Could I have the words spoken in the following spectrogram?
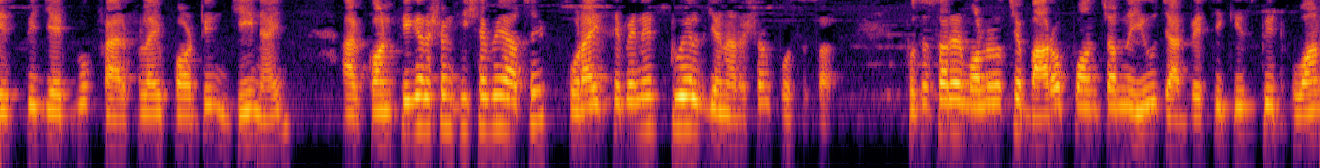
HP ZBook Firefly fourteen G nine আর কনফিগারেশন হিসেবে আছে কোরাই সেভেনের টুয়েলভ জেনারেশন প্রসেসর প্রসেসরের মডেল হচ্ছে বারো পঞ্চান্ন ইউ যার basic speed one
